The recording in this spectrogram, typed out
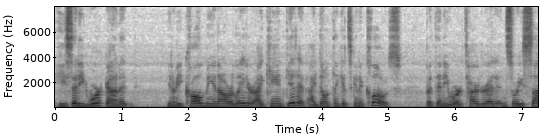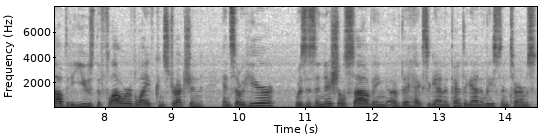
He said he'd work on it you know, he called me an hour later. I can't get it. I don't think it's going to close. But then he worked harder at it, and so he solved it. He used the flower of life construction. And so here was his initial solving of the hexagon and pentagon, at least in terms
